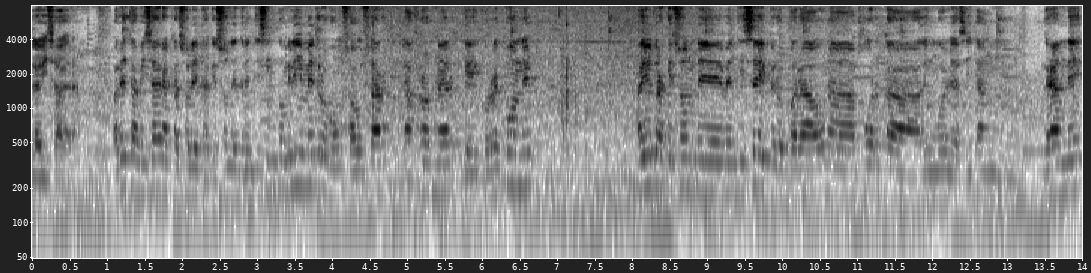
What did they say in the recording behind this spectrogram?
la bisagra. Para estas bisagras cazoletas que son de 35 milímetros vamos a usar la Frostner que corresponde. Hay otras que son de 26 pero para una puerta de un mueble así tan grande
